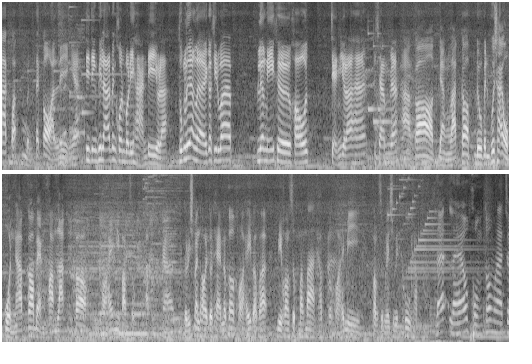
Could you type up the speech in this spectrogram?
มากกว่าเหมือนแต่ก่อนอะไรอย่างเงี้ยจริงๆพี่รัฐเป็นคนบริหารดีอยู่แล้วทุกเรื่องเลยก็คิดว่าเรื่องนี้คือเขาเจ๋งอยู่แล้วฮะพี่แชมป์นะอ่าก็อย่างรักก็ดูเป็นผู้ชายอบอุ่นครับ ก็แบ่งความรักก็ขอให้มีความสุขครับตัวริชมันทอยตัวแทนแล้วก็ขอให้แบบว่ามีความสุขมากๆครับก็ขอให้มีความสุขในชีวิตคู่ครับ และแล้วผมก็มาเจ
